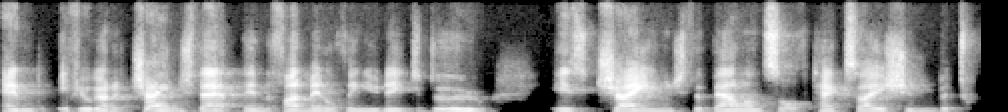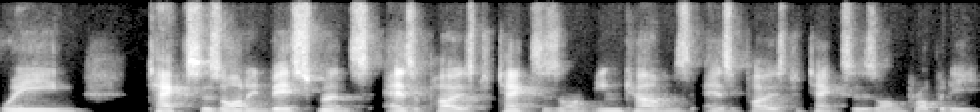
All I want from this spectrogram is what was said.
And if you're going to change that, then the fundamental thing you need to do is change the balance of taxation between taxes on investments as opposed to taxes on incomes, as opposed to taxes on property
